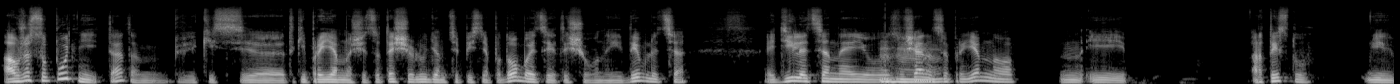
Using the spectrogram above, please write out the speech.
А вже супутній, та, там, якісь е, такі приємності, це те, що людям ця пісня подобається, і те, що вони її дивляться, е, діляться нею. Звичайно, це приємно. І артисту, і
